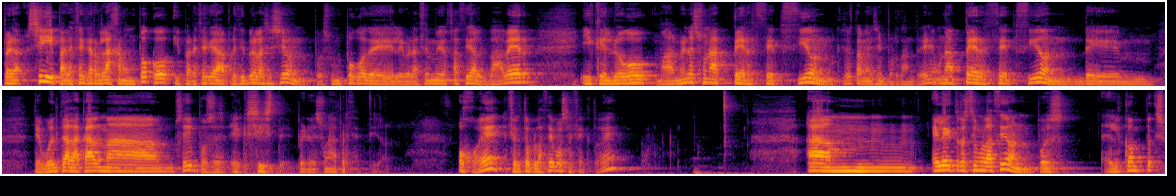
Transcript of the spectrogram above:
Pero sí, parece que relajan un poco y parece que al principio de la sesión, pues un poco de liberación miofacial va a haber y que luego, al menos una percepción, que eso también es importante, ¿eh? una percepción de, vuelta a la calma, sí, pues existe, pero es una percepción. Ojo, ¿eh? Efecto placebo es efecto, ¿eh? electroestimulación, pues el Compex,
